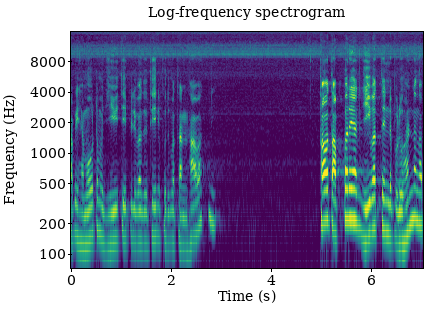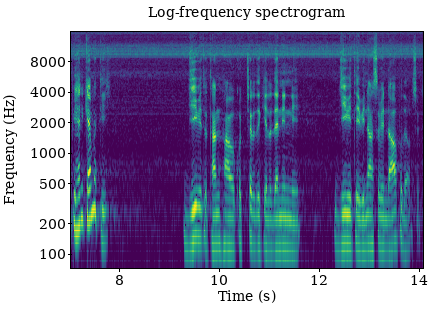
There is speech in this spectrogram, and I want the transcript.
අපි හැමෝටම ජීවිතය පිළිබඳ තියෙන පුදුම තන්හාාවක්නේ. තවත් අපරයක් ජීවත්තෙන්ට පුළුවන්න්න අපි හරි කැමති. ජීවිත තන්හාාව කොච්චරද කියලා දැනෙන්නේ ජීවිතය විනාස වෙන්ඩ ආපු දවසට.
